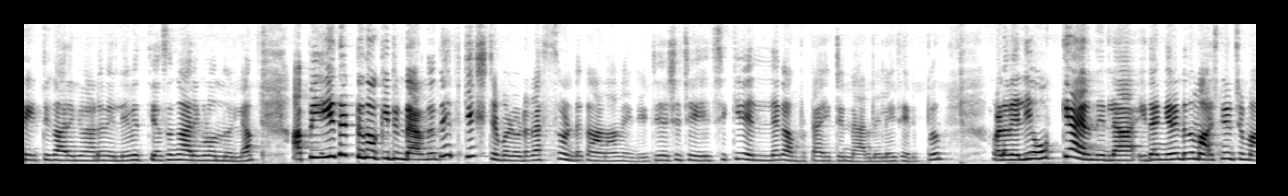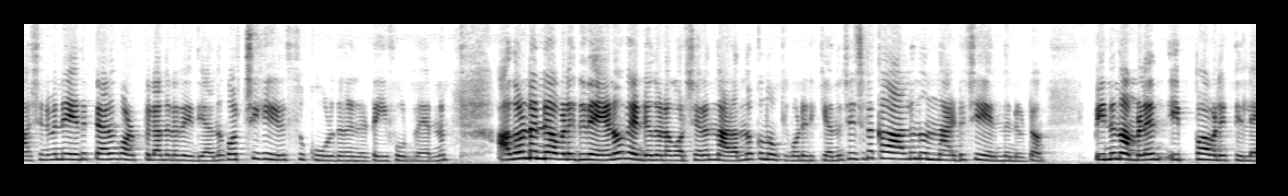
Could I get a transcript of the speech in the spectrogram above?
റേറ്റ് കാര്യങ്ങളാണ്. വലിയ വ്യത്യാസം കാര്യങ്ങളൊന്നുമില്ല. അപ്പോൾ ഇതിട്ട് നോക്കിയിട്ടുണ്ടായിരുന്നു ഇത് എനിക്ക് ഇഷ്ടപ്പെടും ഉണ്ട് കാണാൻ വേണ്ടിയിട്ട്. പക്ഷേ ചേച്ചിക്ക് വലിയ കംഫർട്ടായിട്ടുണ്ടായിരുന്നില്ല ഈ ചെരുപ്പ്. അവളെ വലിയ ഓക്കെ ആയിരുന്നില്ല. ഇതെങ്ങനെയുണ്ടെന്ന് മാഷിനെ വെച്ചു മാഷിന് പിന്നെ ഏതിട്ടാലും കുഴപ്പമില്ല എന്നുള്ള രീതിയായിരുന്നു. കുറച്ച് ഹീൽസ് കൂടുതലുണ്ട് കേട്ടോ ഈ ഫുഡ് വെയറിന് അതുകൊണ്ട് തന്നെ അവൾ ഇത് വേണോ വേണ്ടോ എന്നുള്ള കുറച്ച് നേരം നടന്നൊക്കെ നോക്കിക്കൊണ്ടിരിക്കുകയായിരുന്നു. ചേച്ചിയുടെ കാലിൽ നന്നായിട്ട് ചേരുന്നുണ്ട് കേട്ടോ. പിന്നെ നമ്മൾ ഇപ്പോൾ അവളിട്ടില്ലേ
